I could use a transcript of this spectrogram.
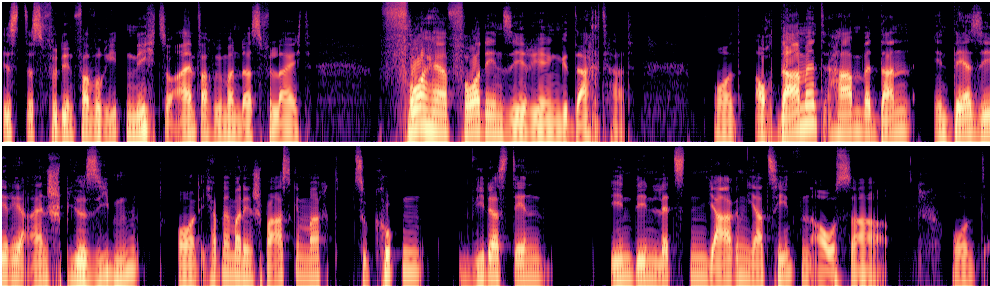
ist es für den Favoriten nicht so einfach, wie man das vielleicht vorher vor den Serien gedacht hat. Und auch damit haben wir dann in der Serie ein Spiel 7 und ich habe mir mal den Spaß gemacht zu gucken, wie das denn in den letzten Jahren, Jahrzehnten aussah. Und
